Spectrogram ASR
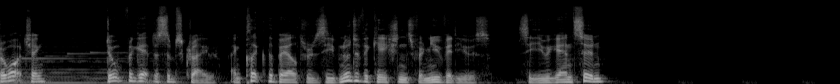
For watching. Don't forget to subscribe and click the bell to receive notifications for new videos. See you again soon.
